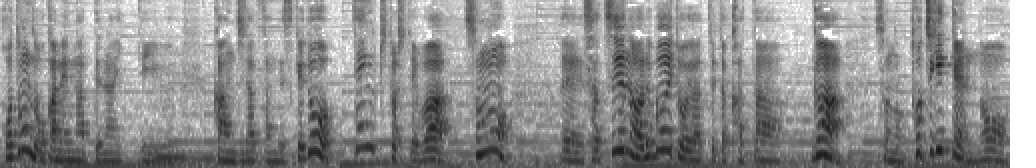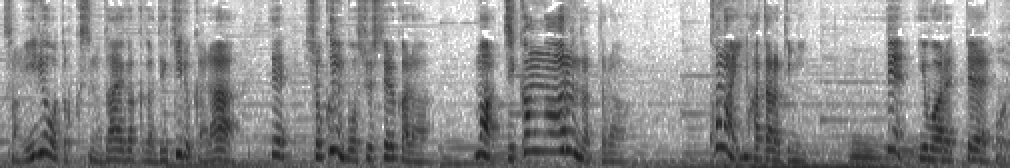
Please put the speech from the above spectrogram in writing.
ほとんどお金になってないっていう感じだったんですけど転機としてはその、えー撮影のアルバイトをやってた方がその栃木県のその医療と福祉の大学ができるからで職員募集してるからまあ時間があるんだったら来ない？働きに。って言われてはい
